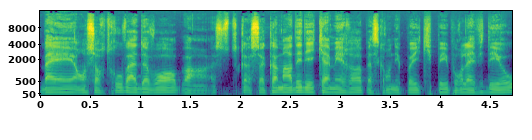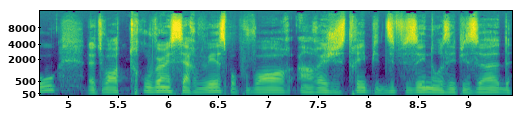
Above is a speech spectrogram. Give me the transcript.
ben, on se retrouve à devoir bon, se commander des caméras parce qu'on n'est pas équipé pour la vidéo, de devoir trouver un service pour pouvoir enregistrer puis diffuser nos épisodes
